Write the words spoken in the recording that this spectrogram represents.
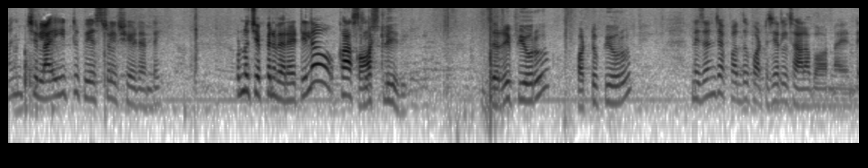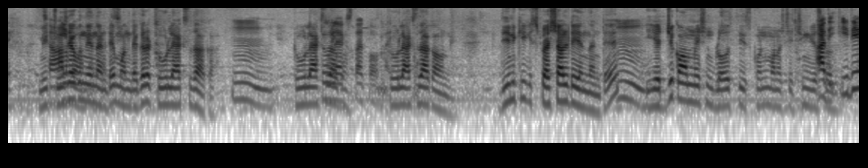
మంచి లైట్ పేస్టల్ షేడ్ అండి. ఇప్పుడు నువ్వు చెప్పిన వెరైటీలో కాస్ట్ కాస్ట్లీ ఇది. జరీ ప్యూరు పట్టు ప్యూరు. నిజం చెప్పొద్దు పట్టు చీరలు చాలా బాగున్నాయండి. మీకు చూసేకుంది ఏంటంటే మన దగ్గర టూ ల్యాక్స్ దాకా. టూ ల్యాక్స్ దాకా టూ ల్యాక్స్ దాకా ఉన్నాయి. దీనికి స్పెషాలిటీ ఏంటంటే. ఈ ఎడ్జ్ కాంబినేషన్ బ్లౌజ్ తీసుకొని మనం స్టిచ్చింగ్ అది చేసుకోవాలి ఇదే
